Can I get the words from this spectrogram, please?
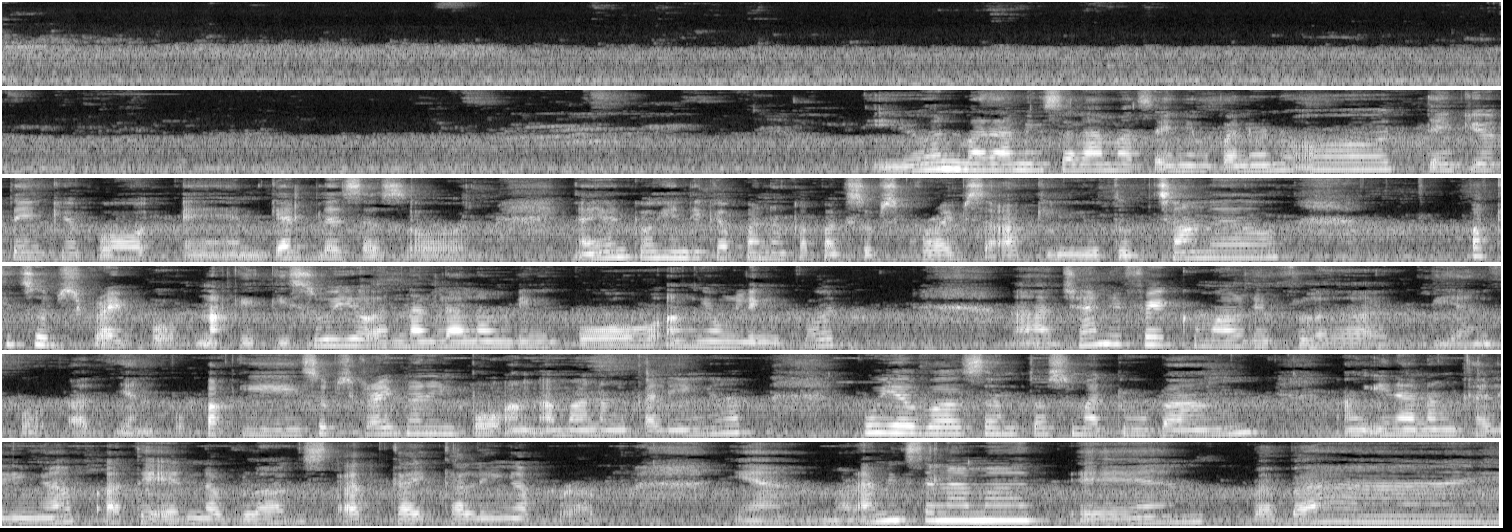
Yun, maraming salamat sa inyong panonood. Thank you, thank you po. And God bless us all. Ngayon, kung hindi ka pa nakapag-subscribe sa aking YouTube channel, pakit-subscribe po. Nakikisuyo at naglalambing po ang yung lingkod. Uh, Jennifer Kumalde Vlog. Yan po. At yan po. Paki-subscribe na rin po ang ama ng Kalingap, Kuya Val Santos Matubang, ang ina ng Kalingap, Ate Edna Vlogs, at kay Kalingap Rob. Yan. Maraming salamat and bye-bye.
